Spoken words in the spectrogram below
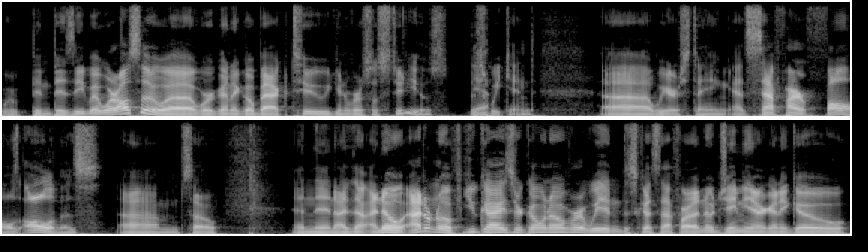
we've been busy. But we're also uh, we're gonna go back to Universal Studios this Yeah. weekend. Uh, we are staying at Sapphire Falls, all of us. Um, so and then I, th- I know I don't know if you guys are going over. We didn't discuss that far. I know Jamie and I are going to go.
